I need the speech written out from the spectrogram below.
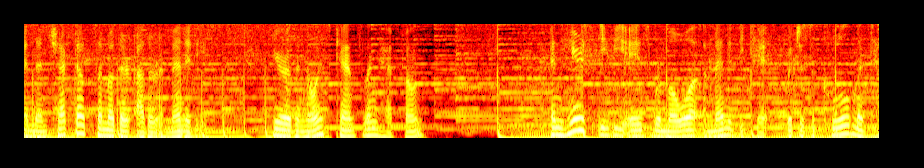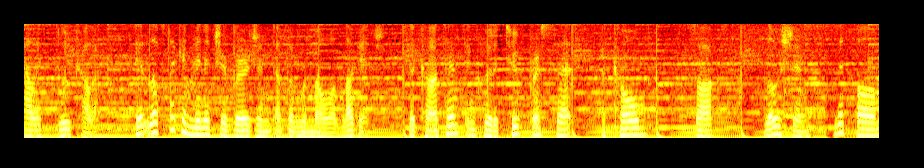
and then checked out some of their other amenities. Here are the noise cancelling headphones. And here's EVA's Rimowa amenity kit, which is a cool metallic blue color. It looks like a miniature version of the Rimowa luggage. The contents include a toothbrush set, a comb, socks, lotion, lip balm,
